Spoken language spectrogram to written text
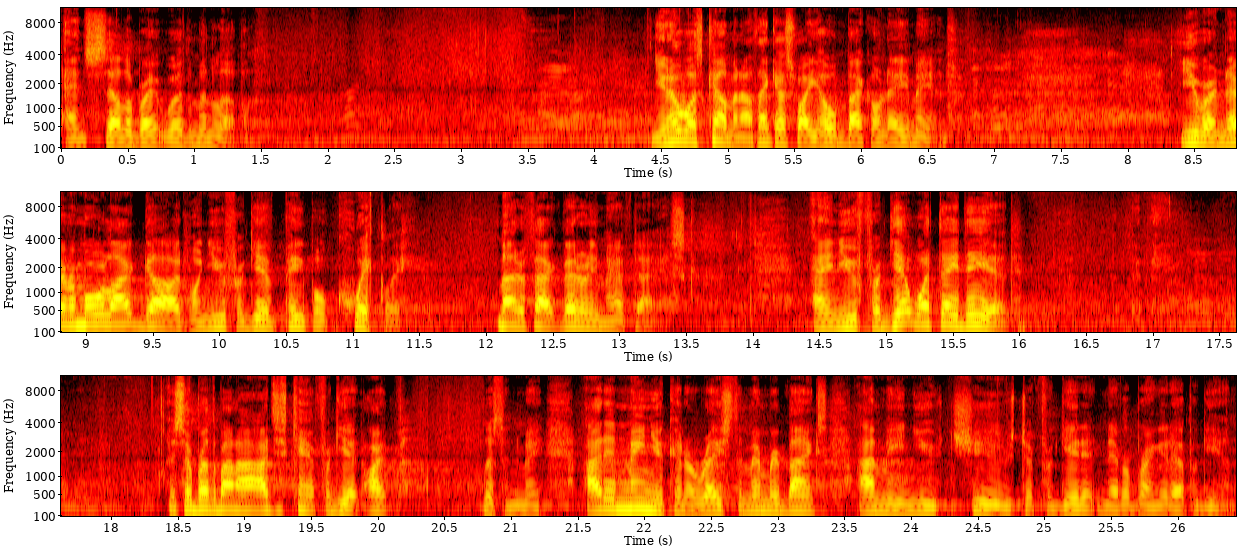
and celebrate with them and love them. You know what's coming. I think that's why you hold back on the amen. You are never more like God when you forgive people quickly. Matter of fact, they don't even have to ask. And you forget what they did. They said, Brother Brown, I just can't forget. All right, listen to me. I didn't mean you can erase the memory banks. I mean you choose to forget it, never bring it up again.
